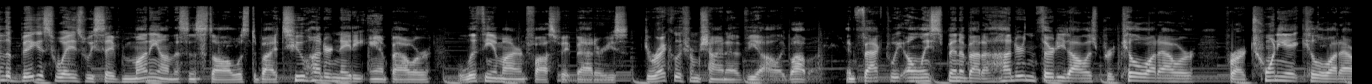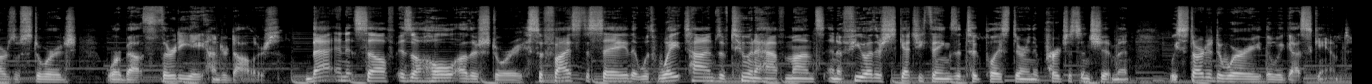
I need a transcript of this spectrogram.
of the biggest ways we saved money on this install was to buy 280 amp hour lithium iron phosphate batteries directly from China via Alibaba. In fact, we only spent about $130 per kilowatt hour for our 28 kilowatt hours of storage, or about $3,800. That in itself is a whole other story. Suffice to say that with wait times of two and a half months and a few other sketchy things that took place during the purchase and shipment, we started to worry that we got scammed.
